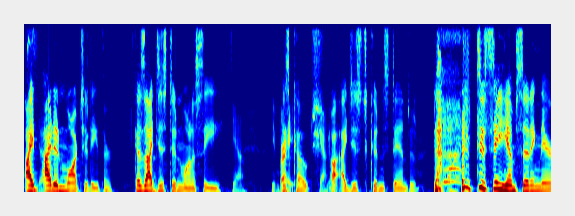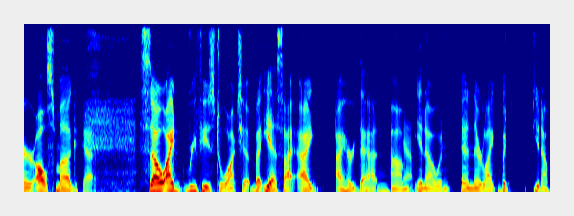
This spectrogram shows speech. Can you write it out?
I, So- I didn't watch it either because I just didn't want to see yeah, his coach. Yeah. I, I just couldn't stand it to see him sitting there all smug. yeah, So I refused to watch it. But yes, I I, I heard that. Um, Mm-hmm. yeah. You know, and and they're like, but you know,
